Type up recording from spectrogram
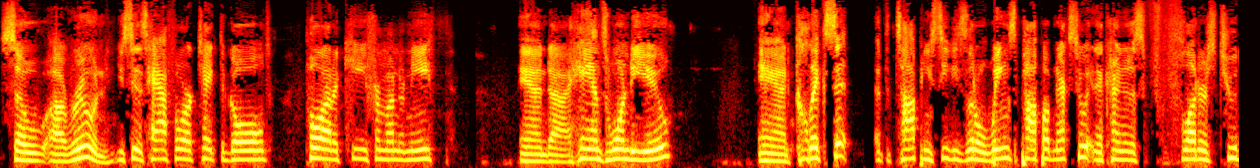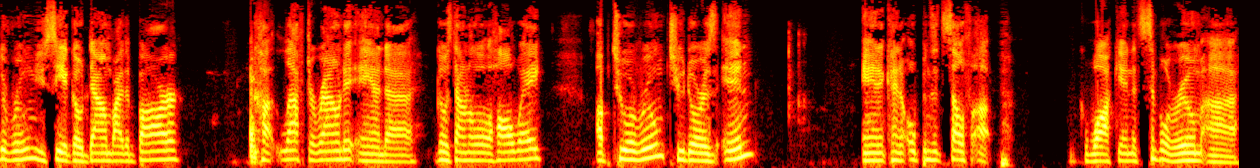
So, uh, Rune, you see this half orc take the gold, pull out a key from underneath, and uh, hands one to you, and clicks it at the top, and you see these little wings pop up next to it, and it kind of just flutters to the room. You see it go down by the bar, cut left around it, and uh, goes down a little hallway up to a room, two doors in, and it kind of opens itself up. You can walk in. It's a simple room. Uh,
